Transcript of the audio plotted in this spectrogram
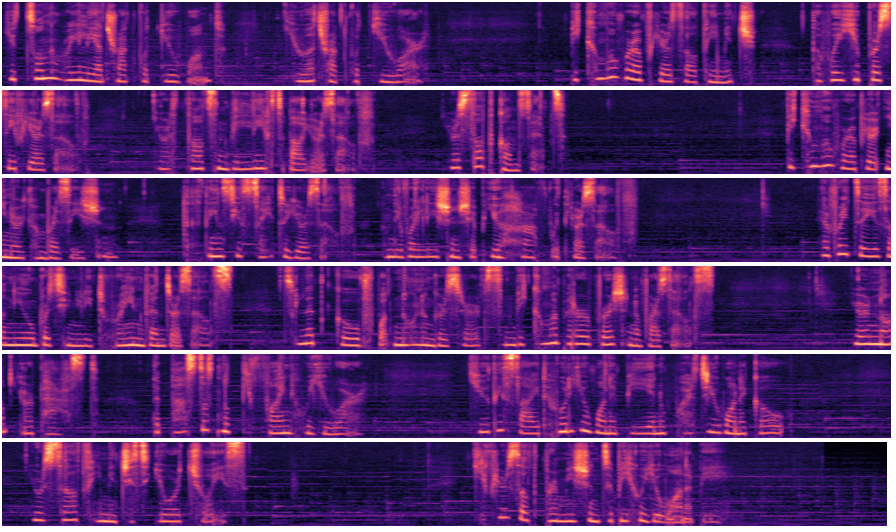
You don't really attract what you want, you attract what you are. Become aware of your self image, the way you perceive yourself, your thoughts and beliefs about yourself, your self concept. Become aware of your inner conversation, the things you say to yourself, and the relationship you have with yourself. Every day is a new opportunity to reinvent ourselves to let go of what no longer serves and become a better version of ourselves. You're not your past. The past does not define who you are. You decide who do you want to be and where do you want to go. Your self-image is your choice. Give yourself permission to be who you want to be.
